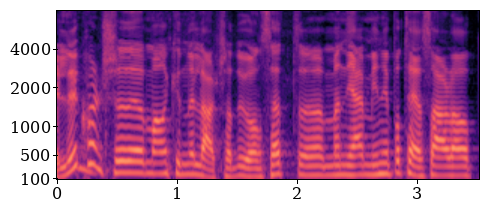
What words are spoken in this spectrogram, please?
Eller kanskje man kunne lært seg det uansett. eh, Men jeg, min hypotese er da at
